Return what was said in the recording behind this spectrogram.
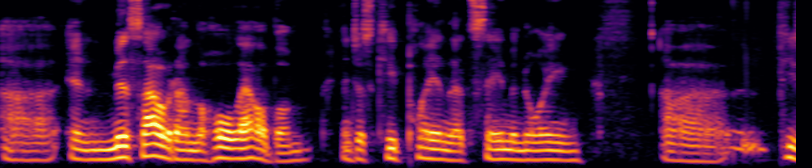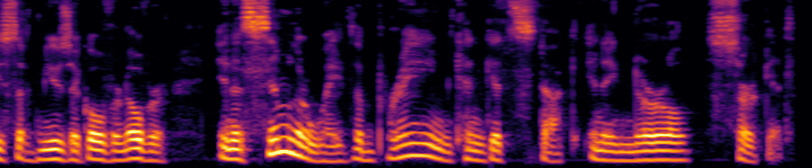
uh, and miss out on the whole album and just keep playing that same annoying uh, piece of music over and over, in a similar way, the brain can get stuck in a neural circuit.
